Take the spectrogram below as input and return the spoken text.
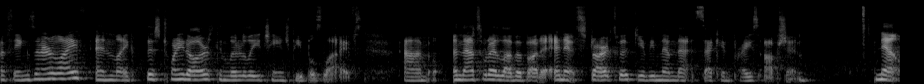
of things in our life. And like this $20 can literally change people's lives. Um, and that's what I love about it. And it starts with giving them that second price option. Now,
